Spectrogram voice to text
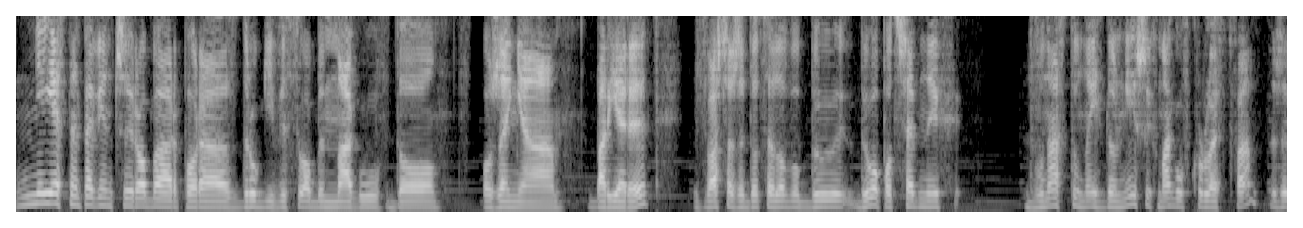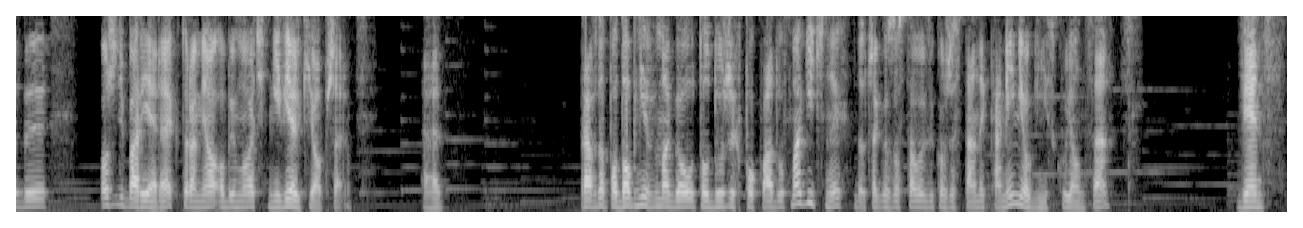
Nie jestem pewien, czy Robar po raz drugi wysyłałby magów do stworzenia bariery, zwłaszcza, że docelowo były, było potrzebnych 12 najzdolniejszych magów królestwa, żeby tworzyć barierę, która miała obejmować niewielki obszar. E, Prawdopodobnie wymagało to dużych pokładów magicznych, do czego zostały wykorzystane kamienie ogniskujące, więc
